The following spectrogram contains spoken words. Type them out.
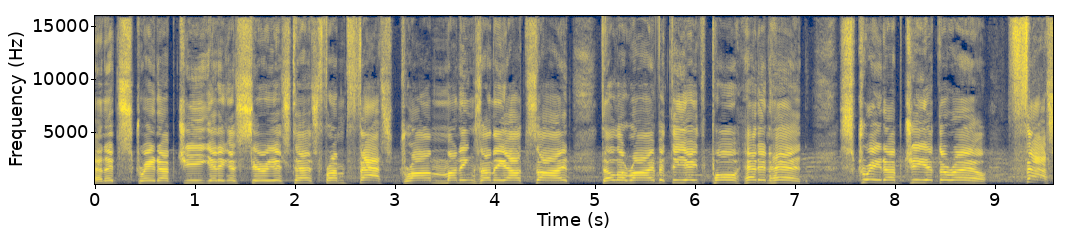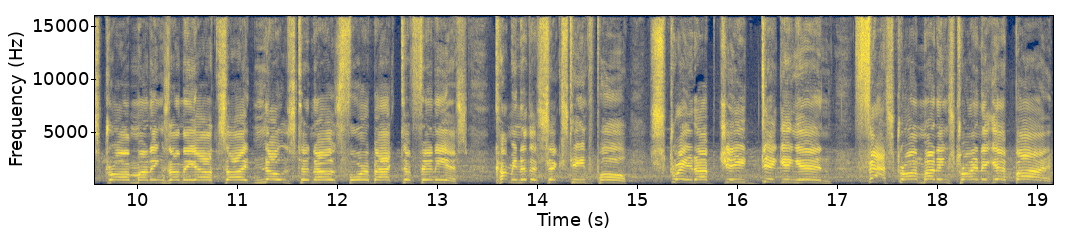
And it's straight up G getting a serious test from Fast Draw Munnings on the outside. They'll arrive at the eighth pole head and head. Straight up G at the rail. Fast Draw Munnings on the outside. Nose to nose. Four back to Phineas. Coming to the 16th pole. Straight up G digging in. Fast Draw Munnings trying to get by.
